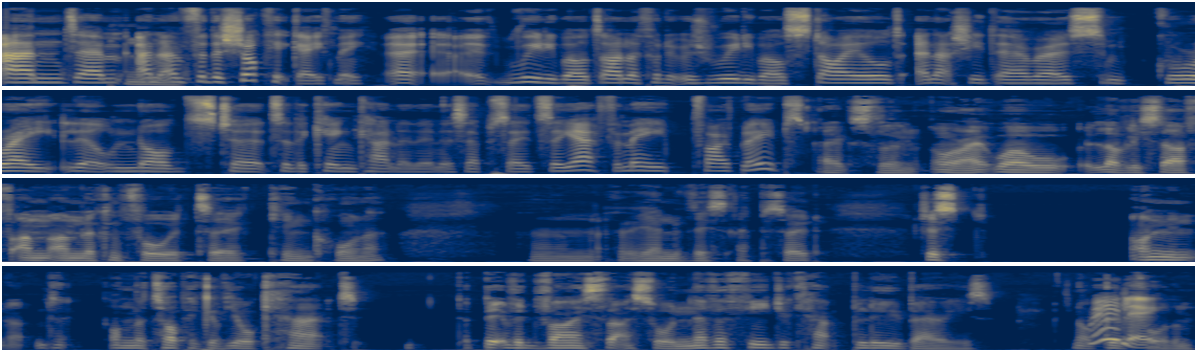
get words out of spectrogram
and, um, and and for the shock it gave me, uh, uh, really well done. I thought it was really well styled, and actually there are some great little nods to, to the King canon in this episode. So yeah, for me, five bloobs. Excellent. All right. Well, lovely stuff. I'm I'm looking forward to King Corner um, at the end of this episode. Just on on the topic of your cat, a bit of advice that I saw: never feed your cat blueberries. Not good for them.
